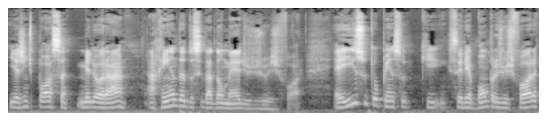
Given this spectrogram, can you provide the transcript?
e a gente possa melhorar a renda do cidadão médio de Juiz de Fora. É isso que eu penso que seria bom para Juiz de Fora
